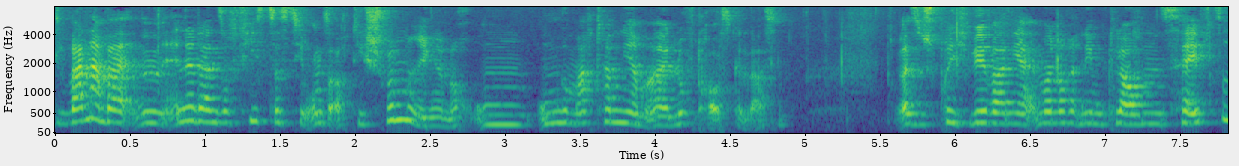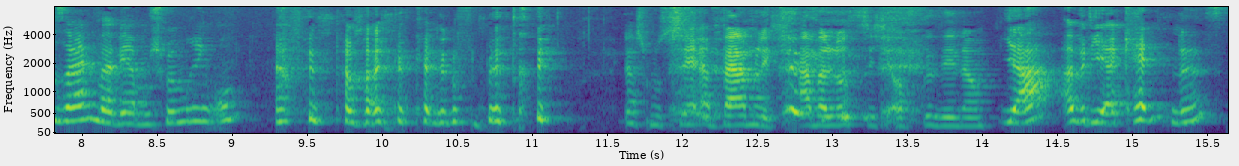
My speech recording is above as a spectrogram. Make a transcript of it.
die waren aber am Ende dann so fies, dass die uns auch die Schwimmringe noch um, umgemacht haben. Die haben alle Luft rausgelassen. Also sprich, wir waren ja immer noch in dem Glauben, safe zu sein, weil wir haben einen Schwimmring um. da war gar keine Luft mehr drin. Das muss sehr erbärmlich, aber lustig ausgesehen haben. Ja, aber die Erkenntnis,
